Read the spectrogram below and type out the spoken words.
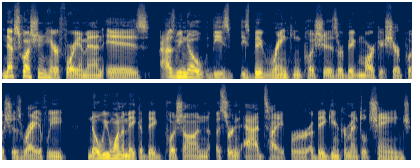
Next question here for you, man, is as we know these these big ranking pushes or big market share pushes, right? If we know we want to make a big push on a certain ad type or a big incremental change,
